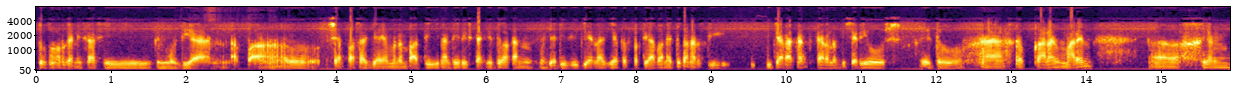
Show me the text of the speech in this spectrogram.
struktur organisasi, kemudian apa siapa saja yang menempati nanti ristek itu akan menjadi bagian lagi atau seperti apa. Nah itu kan harus dibicarakan secara lebih serius itu. Nah, sekarang kemarin uh, yang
